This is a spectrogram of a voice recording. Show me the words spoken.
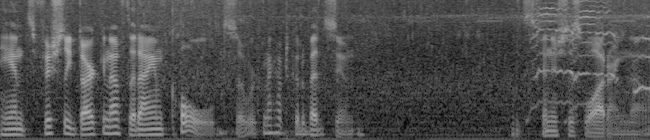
And it's officially dark enough that I am cold, so we're going to have to go to bed soon. Let's finish this watering, though.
